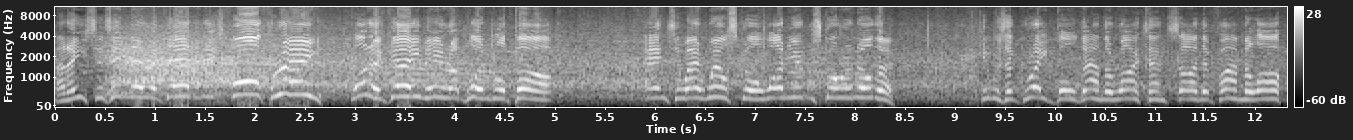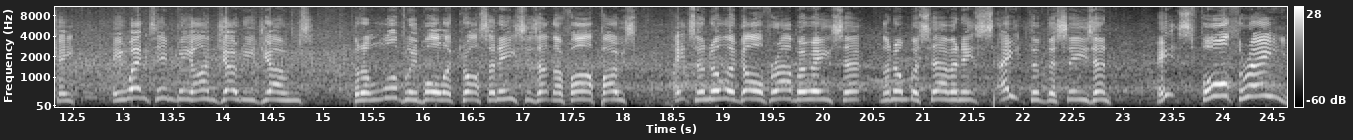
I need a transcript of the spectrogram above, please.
And Eisa is in there again, and it's 4 3. What a game here at Blundell Park. End to end, we'll score one, you can score another. It was a great ball down the right hand side that found Mullarkey. He went in behind Jodi Jones, but a lovely ball across, and Eisa is at the far post. It's another goal for Abo Eisa, the number seven. It's eighth of the season. It's 4 3.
